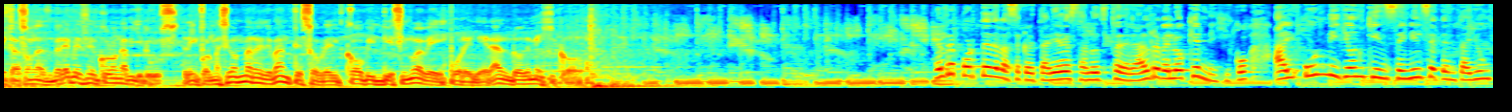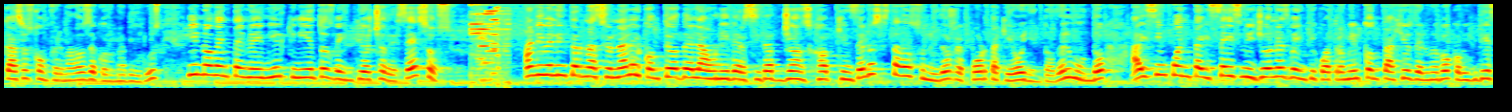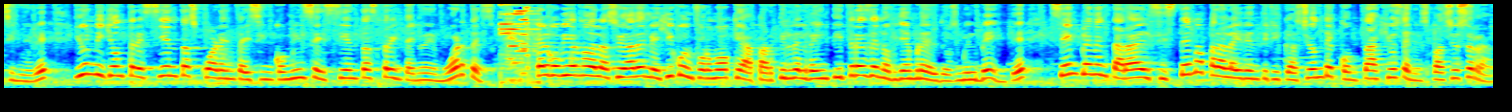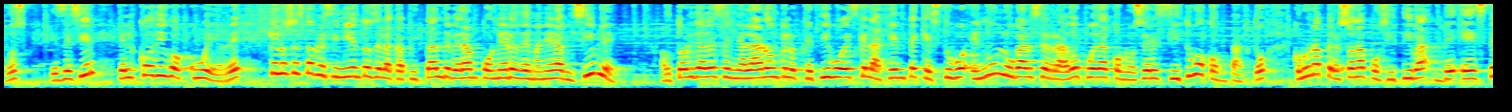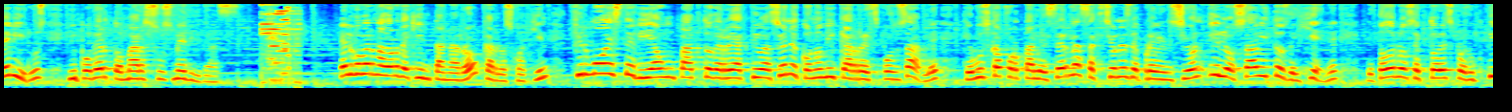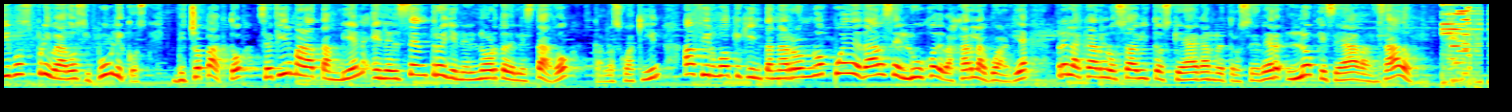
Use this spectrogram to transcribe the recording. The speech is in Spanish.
Estas son las breves del coronavirus. La información más relevante sobre el COVID-19 por el Heraldo de México. El reporte de la Secretaría de Salud Federal reveló que en México hay 1.015.071 casos confirmados de coronavirus y 99.528 decesos. A nivel internacional, el conteo de la Universidad Johns Hopkins de los Estados Unidos reporta que hoy en todo el mundo hay 56 millones 24 mil contagios del nuevo COVID-19 y 1.345.639 muertes. El gobierno de la Ciudad de México informó que a partir del 23 de noviembre del 2020 se implementará el sistema para la identificación de contagios en espacios cerrados, es decir, el código QR que los establecimientos de la capital deberán poner de manera visible. Autoridades señalaron que el objetivo es que la gente que estuvo en un lugar cerrado pueda conocer si tuvo contacto con una persona positiva de este virus y poder tomar sus medidas. El gobernador de Quintana Roo, Carlos Joaquín, firmó este día un pacto de reactivación económica responsable que busca fortalecer las acciones de prevención y los hábitos de higiene de todos los sectores productivos, privados y públicos. Dicho pacto se firmará también en el centro y en el norte del estado. Carlos Joaquín afirmó que Quintana Roo no puede darse el lujo de bajar la guardia, relajar los hábitos que hagan retroceder lo que se ha avanzado.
